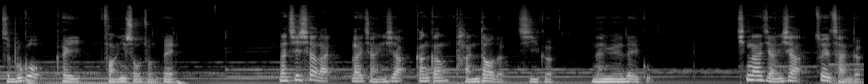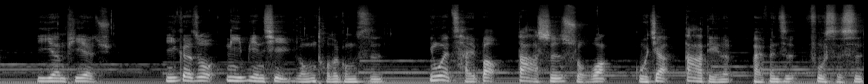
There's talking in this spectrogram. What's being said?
只不过可以防一手准备。那接下来来讲一下刚刚谈到的几个能源类股，先来讲一下最惨的 ENPH，一个做逆变器龙头的公司。因为财报大失所望，股价大跌了百分之负十四。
